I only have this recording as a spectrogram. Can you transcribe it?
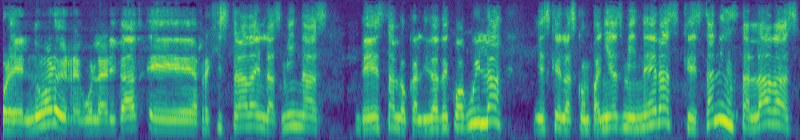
por el número de irregularidad eh, registrada en las minas de esta localidad de Coahuila, y es que las compañías mineras que están instaladas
